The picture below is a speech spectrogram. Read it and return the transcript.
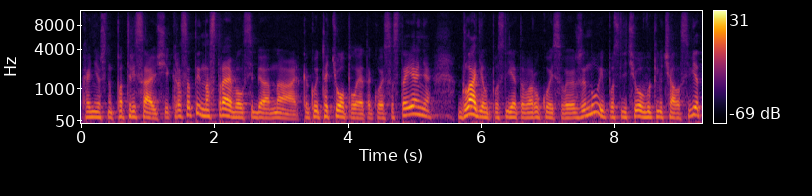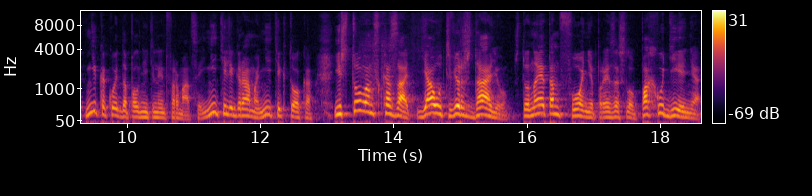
конечно, потрясающей красоты, настраивал себя на какое-то теплое такое состояние, гладил после этого рукой свою жену и после чего выключал свет, никакой дополнительной информации, ни телеграмма, ни тиктока. И что вам сказать, я утверждаю, что на этом фоне произошло похудение,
